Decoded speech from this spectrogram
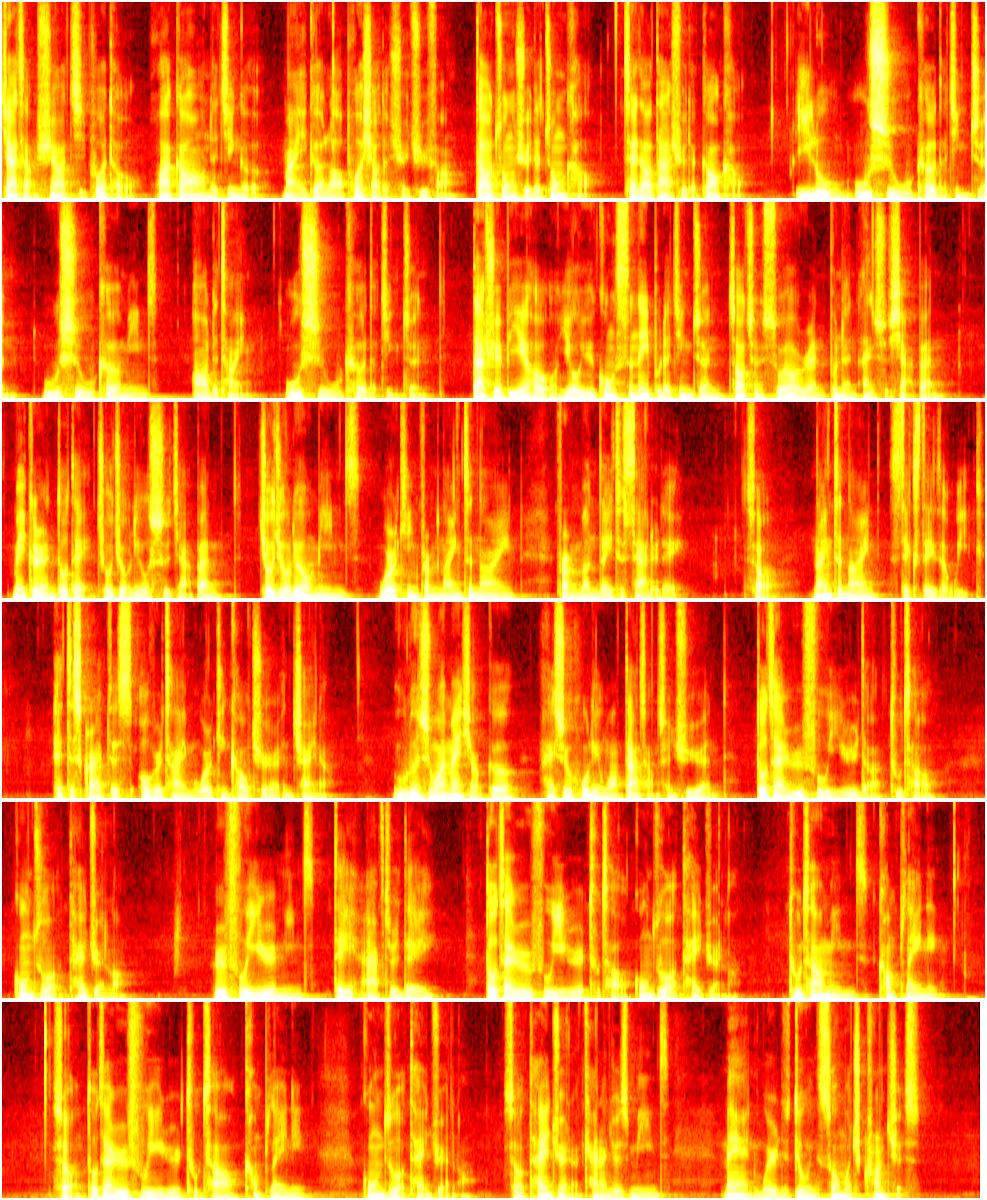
家长需要挤破头，花高昂的金额买一个老破小的学区房。到中学的中考，再到大学的高考，一路无时无刻的竞争。无时无刻 means all the time，无时无刻的竞争。大学毕业后，由于公司内部的竞争，造成所有人不能按时下班，每个人都得九九六时加班。九九六 means working from nine to nine from Monday to Saturday. So nine to nine, six days a week. It describes this overtime working culture in China. 无论是外卖小哥还是互联网大厂程序员，都在日复一日的吐槽工作太卷了。日复一日 means day after day，都在日复一日吐槽工作太卷了。吐槽 means complaining。So 都在日复一日吐槽 complaining，工作太卷了。 so tai juan kind of just means, man, we're just doing so much crunches.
